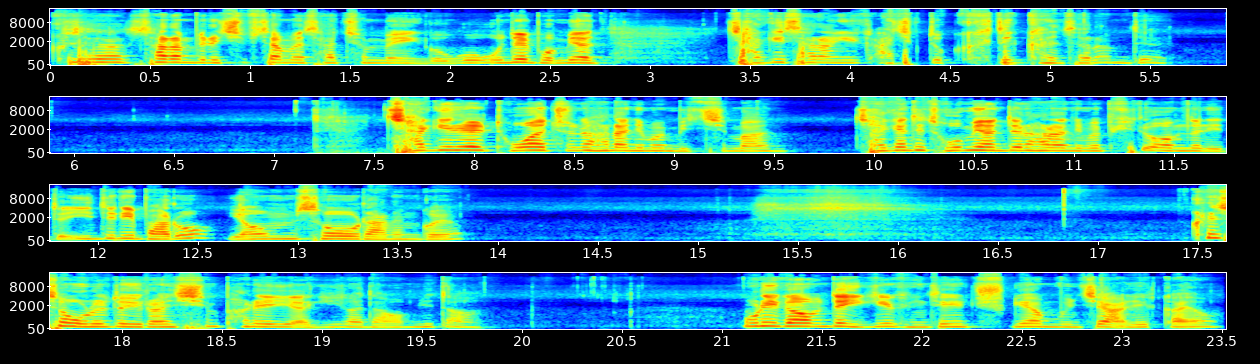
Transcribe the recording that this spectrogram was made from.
그 사람들이 14만 4천 명인 거고 오늘 보면 자기 사랑이 아직도 그득한 사람들. 자기를 도와주는 하나님을 믿지만 자기한테 도움이 안 되는 하나님은 필요 없는 이들. 이들이 바로 염소라는 거예요. 그래서 오늘도 이런 심판의 이야기가 나옵니다. 우리 가운데 이게 굉장히 중요한 문제 아닐까요?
